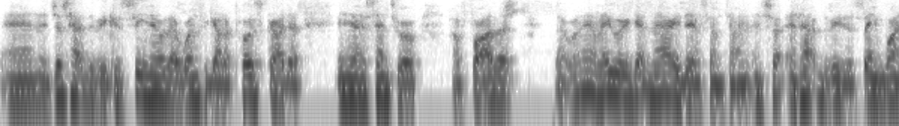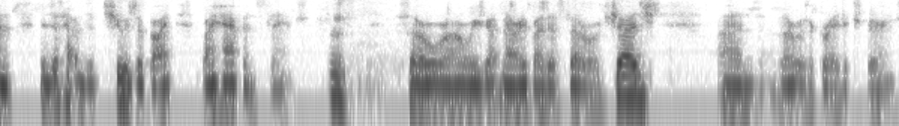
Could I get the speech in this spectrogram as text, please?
and it just had to be a casino that once we got a postcard that you know sent to her, her father that well, yeah, maybe we get married there sometime, and so it happened to be the same one. We just happened to choose it by by happenstance. Hmm. So uh, we got married by this federal judge, and that was a great experience.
